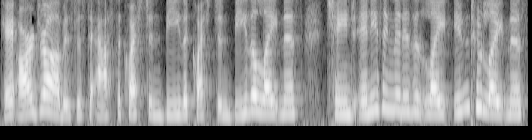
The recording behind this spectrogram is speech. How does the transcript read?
Okay, our job is just to ask the question, be the question, be the lightness, change anything that isn't light into lightness,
